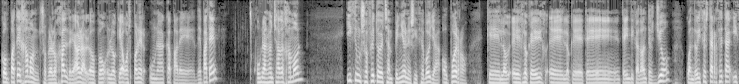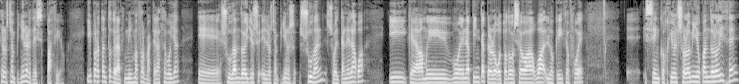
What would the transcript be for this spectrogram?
con paté y jamón sobre el hojaldre, ahora lo, que hago es poner una capa de, de paté, unas lonchas de jamón, hice un sofrito de champiñones y cebolla o puerro, que es lo que, eh, lo que te, he indicado antes. Yo, cuando hice esta receta, hice los champiñones despacio. Y por lo tanto, de la misma forma que la cebolla, eh, sudando ellos, eh, los champiñones sudan, sueltan el agua y quedaba muy buena pinta, pero luego todo ese agua lo que hizo fue, eh, se encogió el solomillo cuando lo hice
